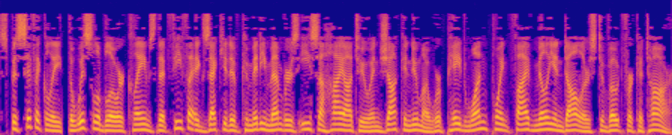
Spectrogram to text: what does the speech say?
Specifically, the whistleblower claims that FIFA Executive Committee members Issa Hayatou and Jacques Anouma were paid $1.5 million to vote for Qatar.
